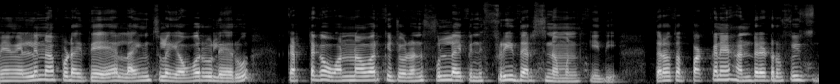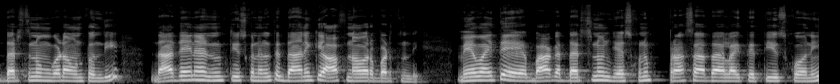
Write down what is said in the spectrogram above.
మేము వెళ్ళినప్పుడు అయితే లైన్స్లో ఎవ్వరూ లేరు. కరెక్ట్గా వన్ అవర్కి చూడండి ఫుల్ అయిపోయింది ఫ్రీ దర్శనం మనకి ఇది. తర్వాత పక్కనే హండ్రెడ్ రూపీస్ దర్శనం కూడా ఉంటుంది. అదైనా తీసుకుని వెళ్తే దానికి హాఫ్ అన్ అవర్ పడుతుంది. మేమైతే బాగా దర్శనం చేసుకుని ప్రసాదాలు అయితే తీసుకొని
